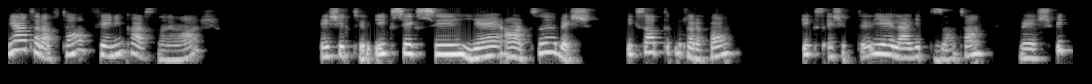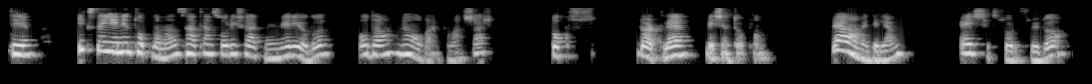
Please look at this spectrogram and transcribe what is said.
Diğer tarafta F'nin karşısında ne var? Eşittir x eksi y artı 5. X attık bu tarafa. X eşittir. Y'ler gitti zaten. 5 bitti. X ile y'nin toplamı zaten soru işaretini veriyordu. O da ne oldu arkadaşlar? 9. 4 ile 5'in toplamı. Devam edelim. Eşlik sorusuydu.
